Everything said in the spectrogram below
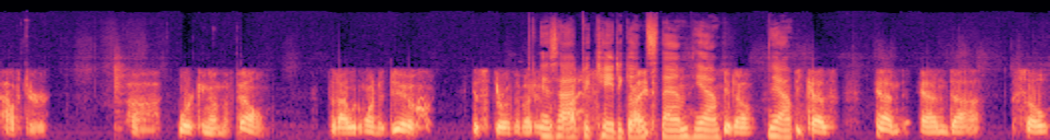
after uh, working on the film that I would want to do is throw them out of Is the advocate against right? them. Yeah. you know Yeah. because and and uh, so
